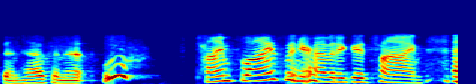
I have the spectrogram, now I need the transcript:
been, hasn't it? Woo! Time flies when you're having a good time.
